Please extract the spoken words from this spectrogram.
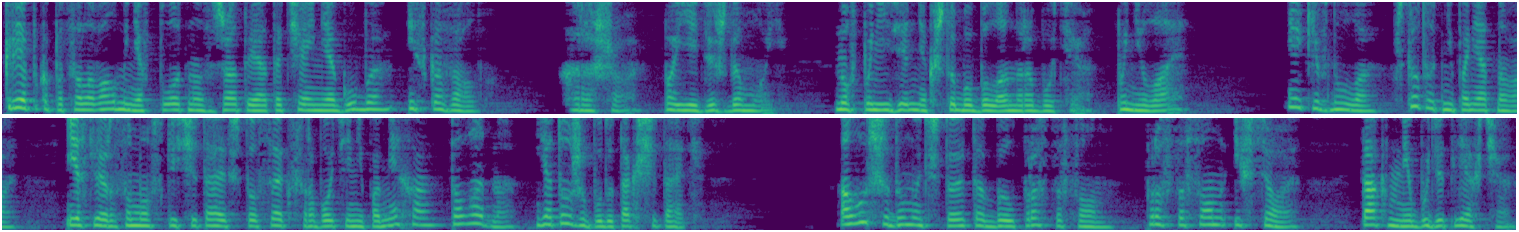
Крепко поцеловал меня в плотно сжатые от отчаяния губы и сказал. «Хорошо, поедешь домой. Но в понедельник, чтобы была на работе. Поняла?» Я кивнула. Что тут непонятного? Если Разумовский считает, что секс в работе не помеха, то ладно, я тоже буду так считать. А лучше думать, что это был просто сон. Просто сон и все. Так мне будет легче.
